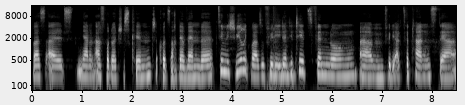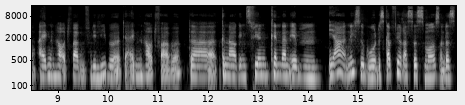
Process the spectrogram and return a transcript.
was als ja dann afrodeutsches Kind kurz nach der Wende ziemlich schwierig war, so für die Identitätsfindung, ähm, für die Akzeptanz der eigenen Hautfarbe, für die Liebe der eigenen Hautfarbe. Da genau ging es vielen Kindern eben ja nicht so gut. Es gab viel Rassismus und das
